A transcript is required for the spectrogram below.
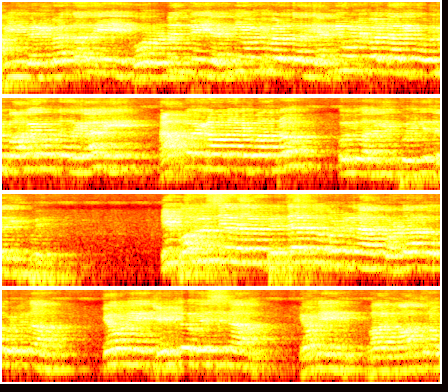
బియ్యం కడిగి పెడతాది కూర వండుద్ది అన్ని వండి పెడతాది అన్ని వండి పెట్టడానికి ఒళ్ళు బాగా ఉంటుంది కానీ రాత్రికి రావడానికి మాత్రం ఒళ్ళు అలిగిపోయింది నలిగిపోయింది. ఈ పౌరుషీలను పెద్దలతో కొట్టిన కొండలతో కొట్టిన ఎవరిని జైల్లో వేసిన ఎవరిని వారు మాత్రం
